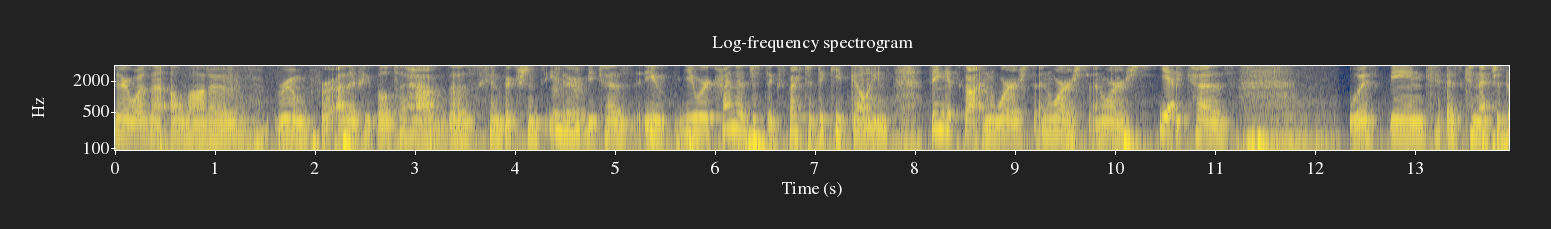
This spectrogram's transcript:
there wasn't a lot of room for other people to have those convictions either because you you were kind of just expected to keep going. I think it's gotten worse and worse and worse Yes. because with being as connected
